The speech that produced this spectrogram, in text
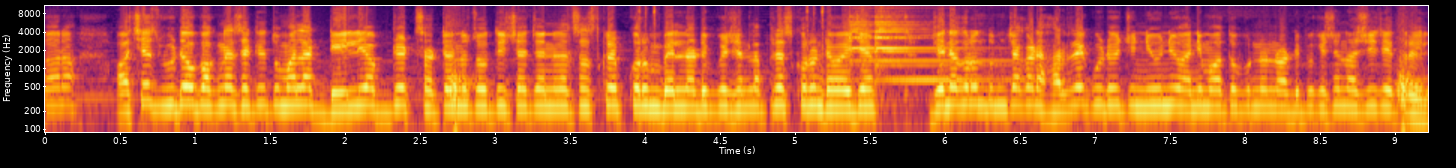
तर असेच व्हिडिओ बघण्यासाठी तुम्हाला डेली अपडेट सत्त्याण्णव चौतीसच्या चॅनलला सबस्क्राईब करून बेल नोटिफिकेशनला प्रेस करून ठेवायचे. जेणेकरून तुमच्याकडे हर एक व्हिडिओची न्यू न्यू आणि महत्त्वपूर्ण नोटिफिकेशन अशीच येत राहील.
